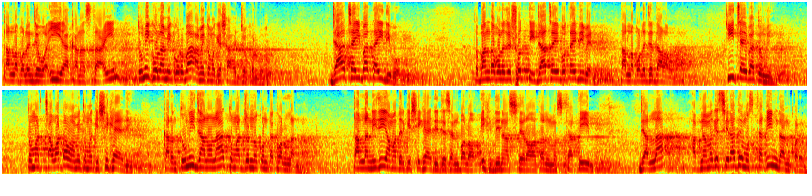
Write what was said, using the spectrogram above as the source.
তা আল্লাহ বলেন যে, ওয়া ইয়া কানাস্তা আইন তুমি গোলামি করবা, আমি তোমাকে সাহায্য করব। যা চাইবা তাই দিব। তো বান্দা বলে যে, সত্যি, যা চাইব তাই দিবেন। তা আল্লাহ বলে যে, দাঁড়াও, কি চাইবা তুমি? তোমার চাওয়াটাও আমি তোমাকে শিখাই দিই। কারণ তুমি জানো না তোমার জন্য কোনটা কল্যাণ। তা আল্লাহ নিজেই আমাদেরকে শিখাই দিতেছেন, বলো, ইহদিনা সিরাতাল মুস্তাকিম। যে আল্লাহ, আপনি আমাকে সিরাতে মুস্তাকিম দান করেন।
